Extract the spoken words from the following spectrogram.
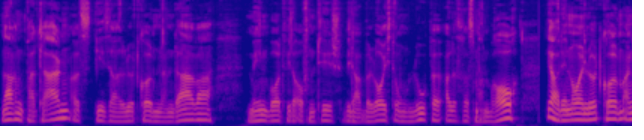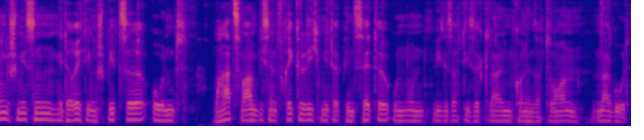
Nach ein paar Tagen, als dieser Lötkolben dann da war, Mainboard wieder auf dem Tisch, wieder Beleuchtung, Lupe, alles was man braucht. Ja, den neuen Lötkolben angeschmissen mit der richtigen Spitze und war zwar ein bisschen frickelig mit der Pinzette und, und wie gesagt diese kleinen Kondensatoren. Na gut,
